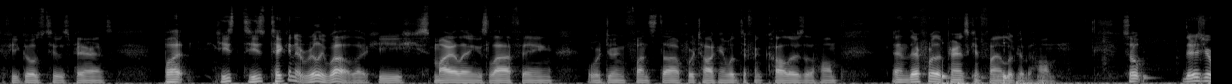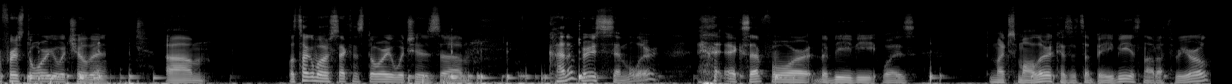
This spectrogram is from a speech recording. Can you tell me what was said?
if he goes to his parents, but he's he's taking it really well. Like he he's smiling, he's laughing. We're doing fun stuff. We're talking about different colors of the home and therefore the parents can finally look at the home. So there's your first story with children. Um, let's talk about our second story, which is um, kind of very similar, except for the baby was much smaller because it's a baby, it's not a three year old.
